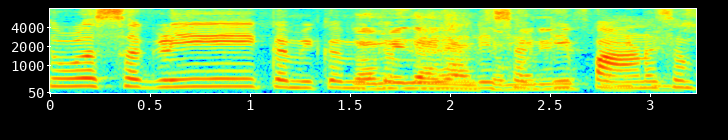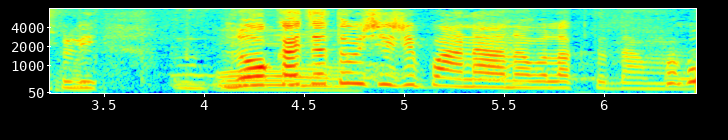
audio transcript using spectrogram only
तुळस सगळी कमी कमी कमी झाली, सगळी कमी पानं संपली. लोकांच्या तुळशीची पानं आणावं लागतात आम्हाला.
